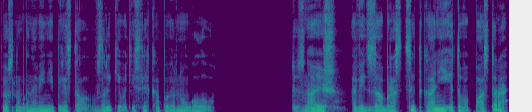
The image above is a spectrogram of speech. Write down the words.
Пес на мгновение перестал взрыкивать и слегка повернул голову. «Ты знаешь, а ведь за образцы тканей этого пастора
